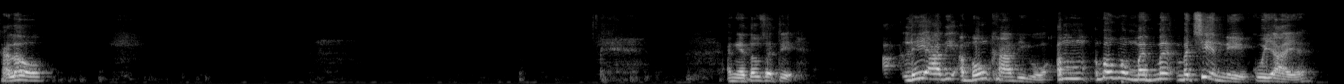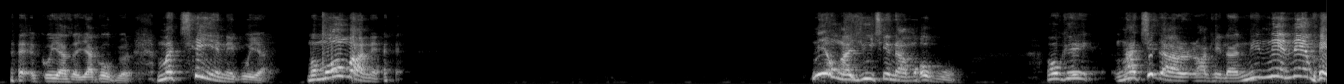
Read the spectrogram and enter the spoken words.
ဟယ်လိုအငယ်31လေအာဒီအမုန်းခံဒီကိုအမုန်းမချစ်နေကိုရရဲ့ ကိုရဆိုယာကုပ်ပြောတယ်မချစ်ရင်နေကိုရမမောပါနဲ့နင့်ငါယူချင်တာမဟုတ်ဘူးโอเคငါချစ်တာရာခေလာနင့်နင့်နင့်ဖေ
